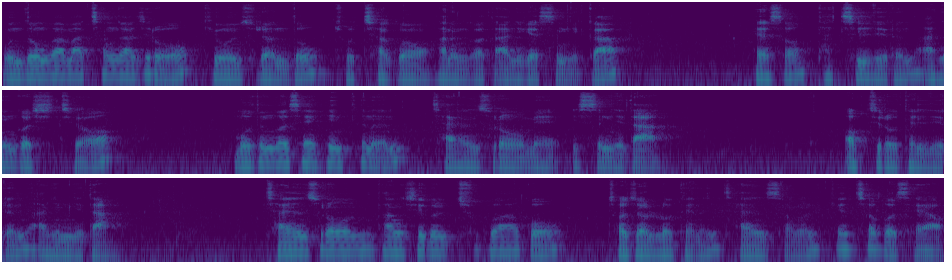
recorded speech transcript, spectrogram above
운동과 마찬가지로 기운 수련도 좋자고 하는 것 아니겠습니까? 해서 다칠 일은 아닌 것이죠. 모든 것의 힌트는 자연스러움에 있습니다. 억지로 될 일은 아닙니다. 자연스러운 방식을 추구하고 저절로 되는 자연성을 깨쳐보세요.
